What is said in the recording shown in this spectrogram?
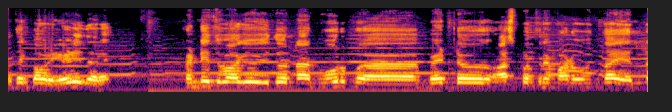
ಅದಕ್ಕೆ ಅವ್ರು ಹೇಳಿದ್ದಾರೆ. ಖಂಡಿತವಾಗಿಯೂ ಇದನ್ನ ನೂರು ಬೆಡ್ ಆಸ್ಪತ್ರೆ ಮಾಡುವಂತ ಎಲ್ಲ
